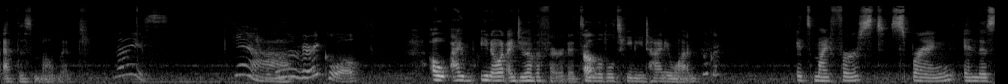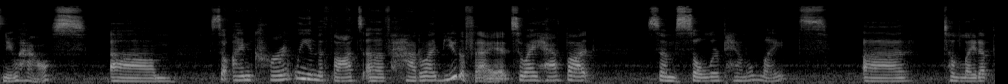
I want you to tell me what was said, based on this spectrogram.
at this moment. Nice. Yeah. Those are very cool. Oh, I you know what? I do have a third. It's a Oh. little teeny tiny one. Okay. It's my first spring in this new house. Um, so I'm currently in the thoughts of how do I beautify it. So I have bought some solar panel lights uh, to light up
